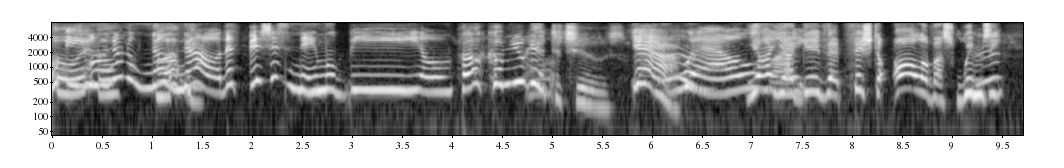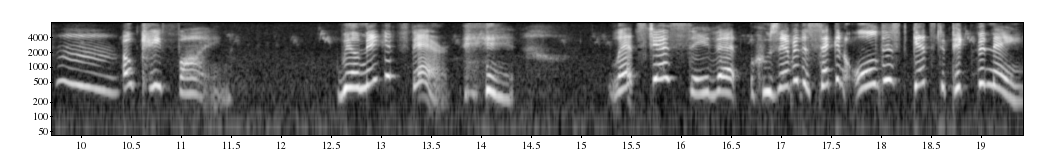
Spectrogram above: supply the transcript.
Oh, oh, no, no, no, no. The fish's name will be. Um, How come you get oh. to choose? Yeah. well. Yaya like- gave that fish to all of us, Wimzie. Hmm. Okay, fine. We'll make it fair. Let's just say that who's ever the second oldest gets to pick the name.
